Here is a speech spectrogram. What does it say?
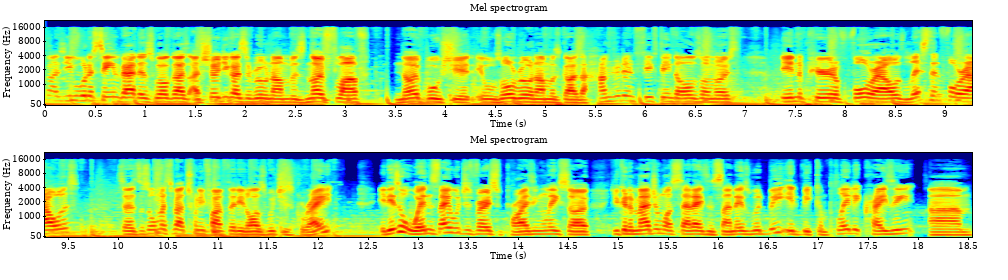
Guys, you would have seen that as well, guys. I showed you guys the real numbers, no fluff, no bullshit. It was all real numbers, guys. $115 almost in a period of four hours, less than four hours. So it's almost about $25, $30, which is great. It is a Wednesday, which is very surprisingly. So you can imagine what Saturdays and Sundays would be. It'd be completely crazy. Um,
